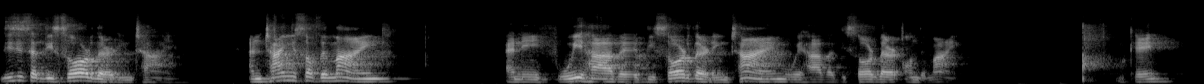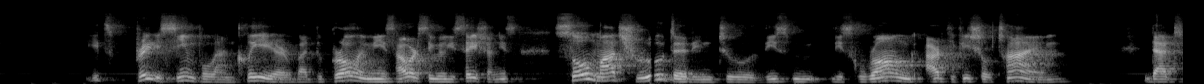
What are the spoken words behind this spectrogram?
this is a disorder in time. And time is of the mind. And if we have a disorder in time, we have a disorder on the mind. Okay? it's pretty simple and clear, but the problem is our civilization is so much rooted into this, this wrong artificial time that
